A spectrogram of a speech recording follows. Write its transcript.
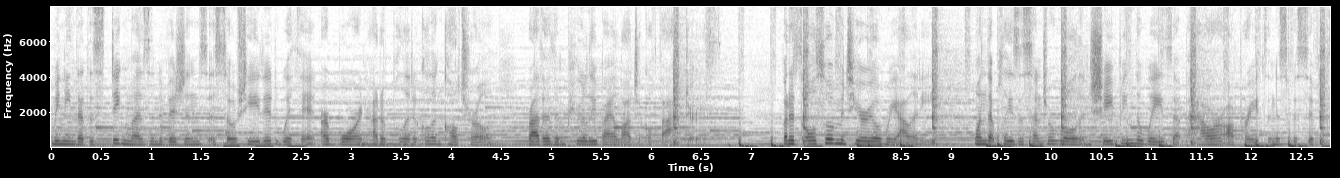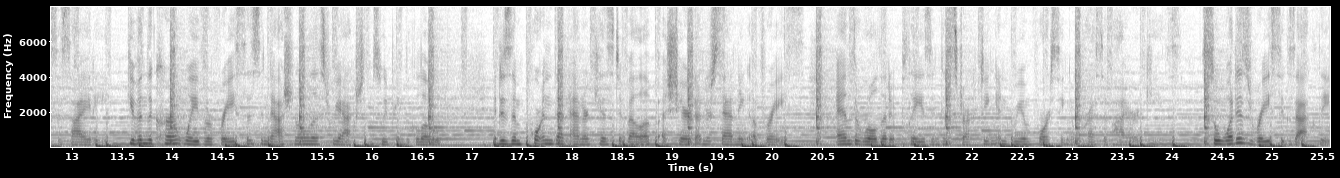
meaning that the stigmas and divisions associated with it are born out of political and cultural rather than purely biological factors. But it's also a material reality, one that plays a central role in shaping the ways that power operates in a specific society. Given the current wave of racist and nationalist reactions sweeping the globe, it is important that anarchists develop a shared understanding of race and the role that it plays in constructing and reinforcing oppressive hierarchies. So, what is race exactly,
